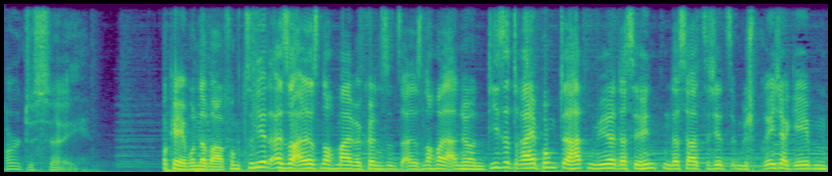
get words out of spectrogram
Hard to say. Okay, wunderbar. Funktioniert also alles nochmal. Wir können es uns alles nochmal anhören. Diese drei Punkte hatten wir. Das hier hinten, das hat sich jetzt im Gespräch ergeben.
